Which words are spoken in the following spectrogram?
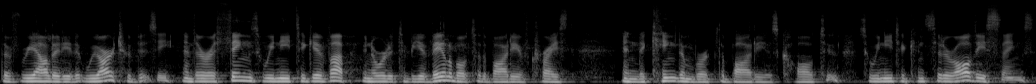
the reality that we are too busy, and there are things we need to give up in order to be available to the body of Christ and the kingdom work the body is called to. So we need to consider all these things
